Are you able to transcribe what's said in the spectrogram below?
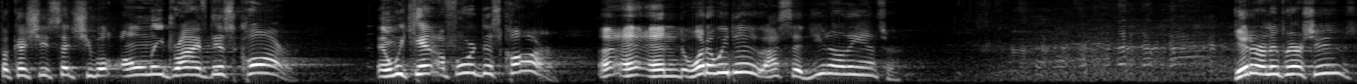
because she said she will only drive this car. And we can't afford this car. And what do we do? I said, You know the answer. Get her a new pair of shoes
